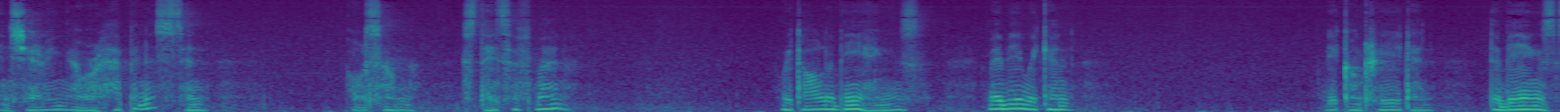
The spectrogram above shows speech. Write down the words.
in sharing our happiness and wholesome states of mind with all the beings, maybe we can be concrete and the beings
